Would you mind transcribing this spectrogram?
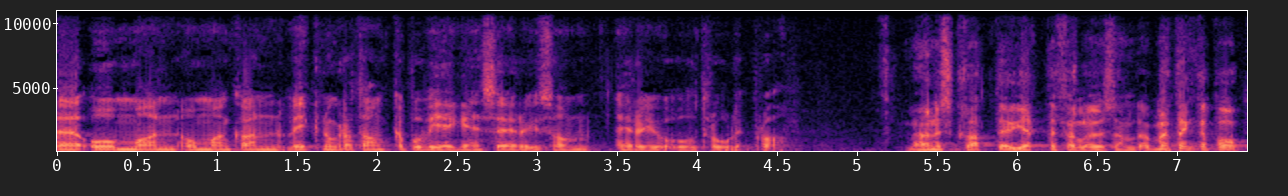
Uh, om, man, om man kan väcka några tankar på vägen så är det ju, som, är det ju otroligt bra. Men hennes skratt är ju jätteförlösande. Om jag tänker på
